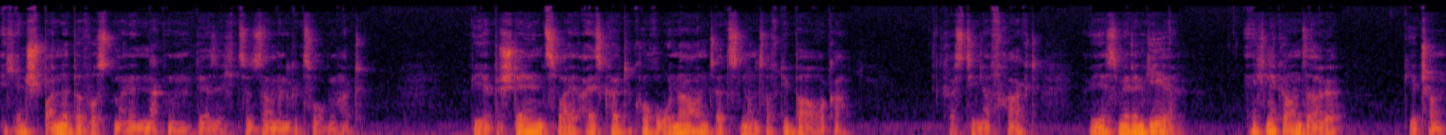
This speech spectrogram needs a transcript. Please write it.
Ich entspanne bewusst meinen Nacken, der sich zusammengezogen hat. Wir bestellen zwei eiskalte Corona und setzen uns auf die Barhocker. Christina fragt, wie es mir denn gehe. Ich nicke und sage, geht schon,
